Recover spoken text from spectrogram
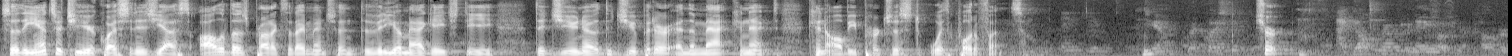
So the answer to your question is yes, all of those products that I mentioned, the VideoMag HD, the Juno, the Jupiter, and the Mat Connect can all be purchased with quota funds. Thank you. Jim, quick question? Sure. I don't remember the name of your color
